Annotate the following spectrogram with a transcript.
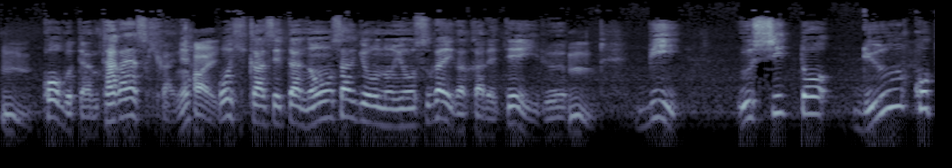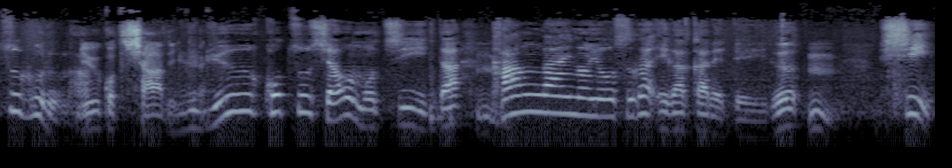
うん。工具ってあの耕す機械ね、はい。を引かせた農作業の様子が描かれている、うん。B 牛と竜骨車。龍骨シャーで言ってね。竜骨車を用いたうん。考えの様子が描かれている、うん。C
